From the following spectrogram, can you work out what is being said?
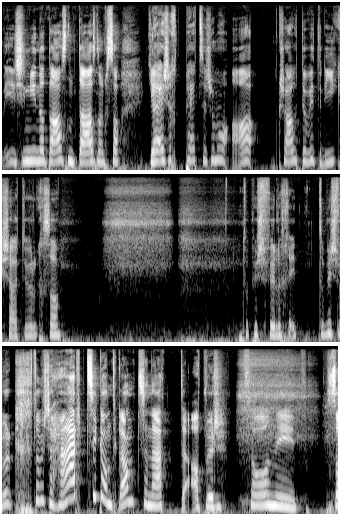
ist irgendwie noch das und das. Und ich so, ja, ist echt die PC schon mal angeschaut und wieder eingeschaltet. Wirklich so, du bist vielleicht, du bist wirklich, du bist ein herziger und ganz netter, aber So nicht. so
